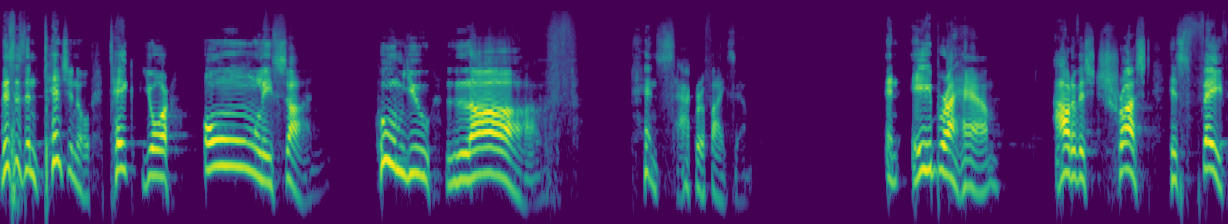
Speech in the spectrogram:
This is intentional. Take your only son, whom you love, and sacrifice him. And Abraham, out of his trust, his faith,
